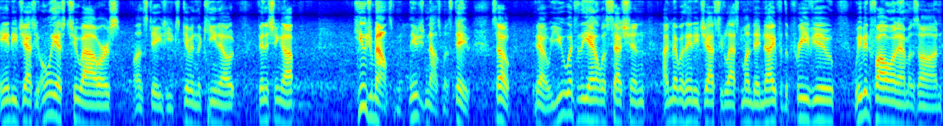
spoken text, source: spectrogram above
Andy Jassy only has two hours on stage. He's giving the keynote, finishing up. Huge announcements, huge announcements, Dave. So you know, you went to the analyst session. I met with Andy Jassy last Monday night for the preview. We've been following Amazon.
